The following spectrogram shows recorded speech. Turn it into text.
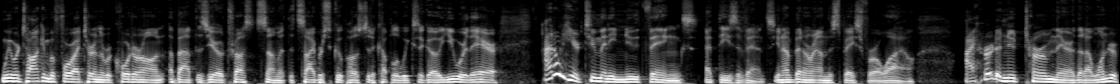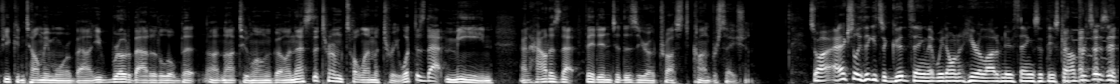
We were talking before I turned the recorder on about the Zero Trust Summit that Cyberscoop hosted a couple of weeks ago. You were there. I don't hear too many new things at these events. You know, I've been around this space for a while. I heard a new term there that I wonder if you can tell me more about. You wrote about it a little bit uh, not too long ago, and that's the term telemetry. What does that mean, and how does that fit into the zero trust conversation? So I actually think it's a good thing that we don't hear a lot of new things at these conferences. it,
